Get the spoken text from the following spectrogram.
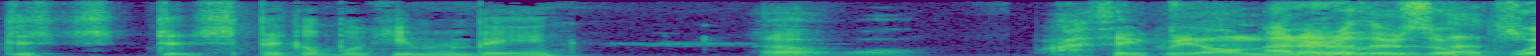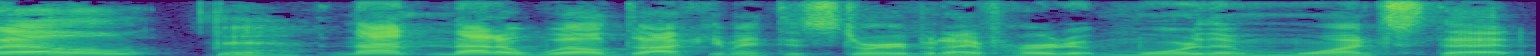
dis- despicable human being. Oh, well, I think we all know I don't know. that There's a that's true. well, Yeah. not not a well documented story, but I've heard it more than once that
